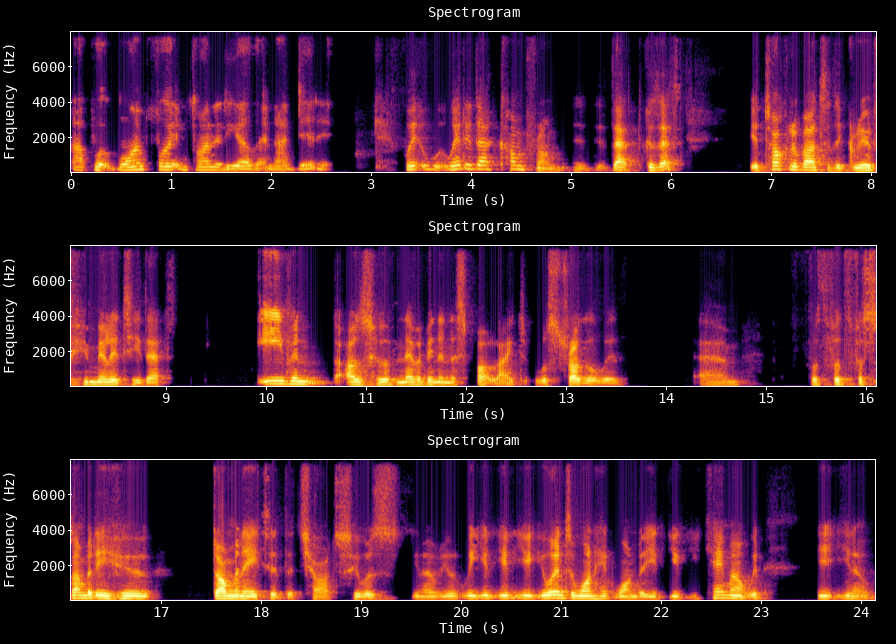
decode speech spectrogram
I put one foot in front of the other and I did it. Where, where did that come from? That because that's you're talking about a degree of humility that even us who have never been in the spotlight will struggle with. Um, for, for, for somebody who dominated the charts, who was, you know, you, you, you, you weren't a one hit wonder. You, you, you came out with, you, you know,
